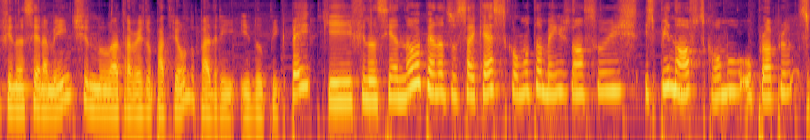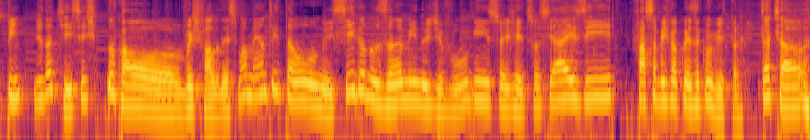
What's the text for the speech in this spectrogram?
financeiramente no, através do Patreon, do Padrim e do PicPay, que financia não apenas o SciCast, como também os nossos spin-offs, como o próprio Spin de Notícias, no qual vos falo desse momento. Então, nos sigam, nos amem, nos divulguem em suas redes sociais e faça a mesma coisa com o Vitor. Tchau, tchau.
